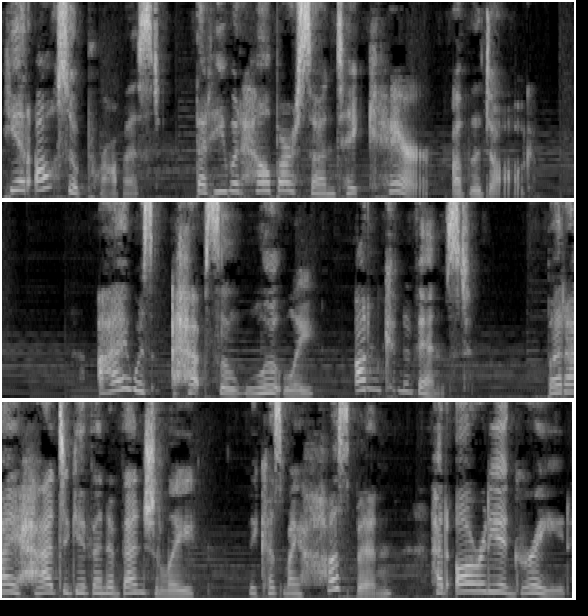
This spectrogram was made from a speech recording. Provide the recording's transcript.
He had also promised that he would help our son take care of the dog. I was absolutely unconvinced, but I had to give in eventually because my husband had already agreed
